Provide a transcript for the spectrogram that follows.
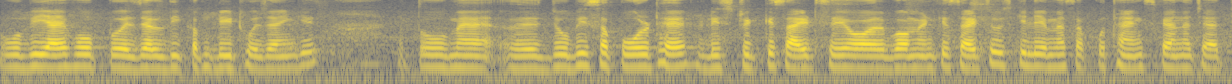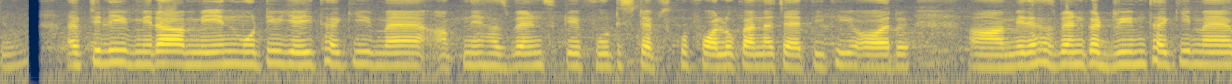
वो भी आई होप जल्दी कंप्लीट हो जाएँगे। तो मैं जो भी सपोर्ट है डिस्ट्रिक्ट के साइड से और गवर्नमेंट के साइड से, उसके लिए मैं सबको थैंक्स कहना चाहती हूँ। एक्चुअली मेरा मेन मोटिव यही था कि मैं अपने हस्बैंड्स के फ़ूड स्टेप्स को फॉलो करना चाहती थी और आ, मेरे हस्बैंड का ड्रीम था कि मैं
